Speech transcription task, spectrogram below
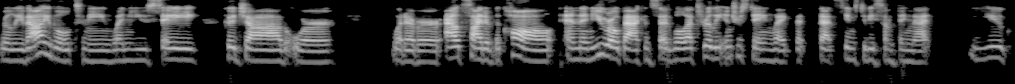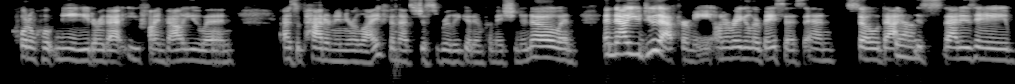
really valuable to me when you say good job or whatever outside of the call. And then you wrote back and said, well, that's really interesting. Like that, that seems to be something that you quote unquote need or that you find value in as a pattern in your life and that's just really good information to know and and now you do that for me on a regular basis and so that yeah. is that is a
